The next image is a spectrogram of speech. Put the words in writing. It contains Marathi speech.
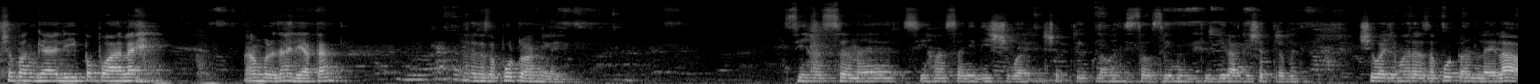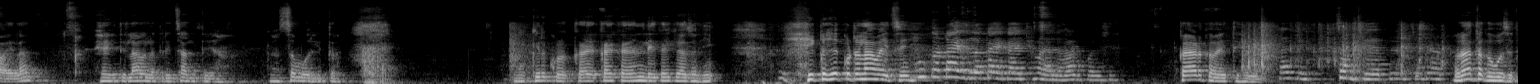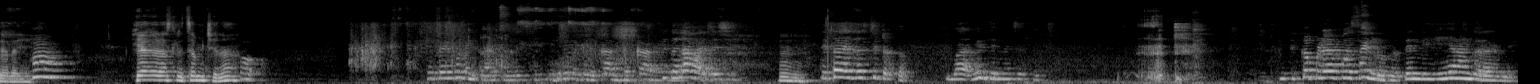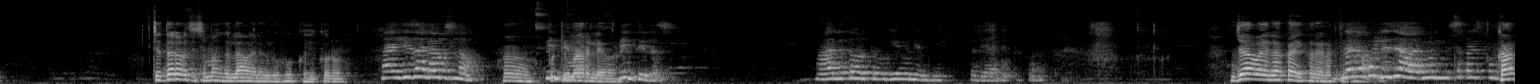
शुभंगी आली पप्पू आलाय. आंघोळ झाली आता. महाराजाचा फोटो आणलाय. सिंहासन आहे. सिंहासनीधीश्वर क्षत्रिय कुलवंश श्रीमंत विराज छत्रपती. शिवाजी महाराजाचा फोटो आणलाय लावायला. हे इथे लावला तरी चालतं या. समोर इथं. किरकोळ काय काय काय आणले काय काय अजून हे? हे क- हे कुठं लावायचे? टाईजला काय काय ठेवायला आड पाहिजे काय अडकावायचे ह्याला? काय ते? चमचे आड- राहतं का वजन त्याला हे? हा. हे आहे असले चमचे ना? हो. हे काही कोणी काढतं तिथं लावायचे असे. हम्म. ते टाईजला चिटकतं बा भिंतीला चिटकत ते कपडे आड सांगितलं होतं. त्यांनी हे अंगर आणले. ते दरवाजाच्या मागं लावायला लागलो हो हे करून. नाही हे झाल्यावरच लाव. हां पुटी भिंतीला. मारल्यावर. भिंतीलाच. मग आले तर तर घेऊन येईल मी. कधी आले तर परत. जेवायला काय करायला लागतं? मला बोलले जेवाय म्हणून मी सकाळीच फोन- का?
